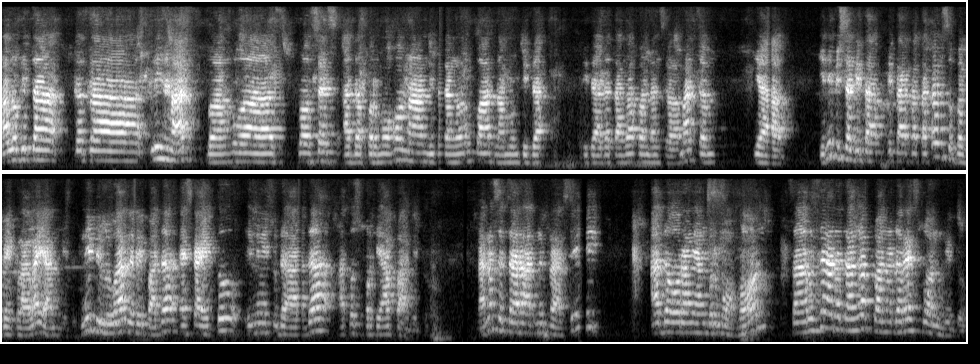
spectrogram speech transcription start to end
kalau kita kita lihat bahwa proses ada permohonan di tanggal 4 namun tidak tidak ada tanggapan dan segala macam, ya ini bisa kita kita katakan sebagai kelalaian gitu. Ini di luar daripada SK itu ini sudah ada atau seperti apa gitu. Karena secara administrasi ada orang yang bermohon, seharusnya ada tanggapan, ada respon gitu.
